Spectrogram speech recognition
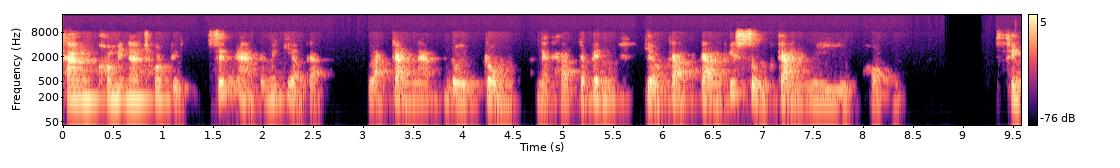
ทาง combinatoric ซึ่งอาจจะไม่เกี่ยวกับหลักการนับโดยตรงนะครับ จะเป็นเกี่ยวกับการพิสูจน์การมีอยู่ของสิ่ง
